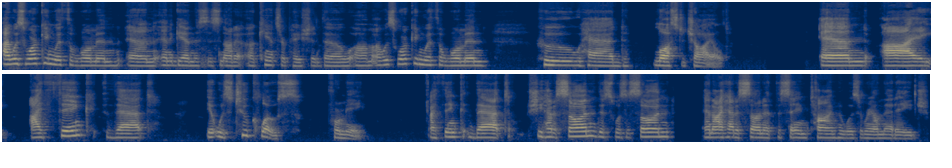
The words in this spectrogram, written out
I was working with a woman, and and again, this is not a, a cancer patient though. Um, I was working with a woman who had lost a child, and I I think that it was too close for me. I think that she had a son. This was a son, and I had a son at the same time who was around that age.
